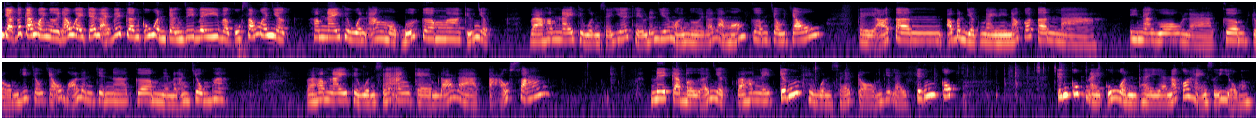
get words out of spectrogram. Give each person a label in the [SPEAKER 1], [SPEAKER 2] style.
[SPEAKER 1] Xin chào tất cả mọi người đã quay trở lại với kênh của Quỳnh Trần GB và cuộc sống ở Nhật. Hôm nay thì Quỳnh ăn một bữa cơm à, kiểu Nhật. Và hôm nay thì Quỳnh sẽ giới thiệu đến với mọi người đó là món cơm châu chấu. Thì ở tên, ở bên Nhật này thì nó có tên là Inago, là cơm trộn với châu chấu bỏ lên trên à, cơm này mình ăn chung ha. Và hôm nay thì Quỳnh sẽ ăn kèm đó là tảo xoắn. Meca bự ở Nhật. Và hôm nay trứng thì Quỳnh sẽ trộn với lại trứng cút trứng cút này của Quỳnh thì à, nó có hạn sử dụng.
